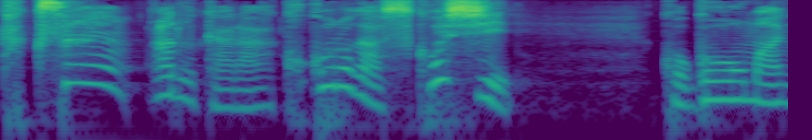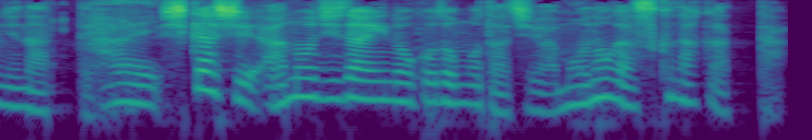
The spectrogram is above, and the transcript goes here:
たくさんあるから心が少しこう傲慢になって、はい。しかしあの時代の子どもたちは物が少なかった、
